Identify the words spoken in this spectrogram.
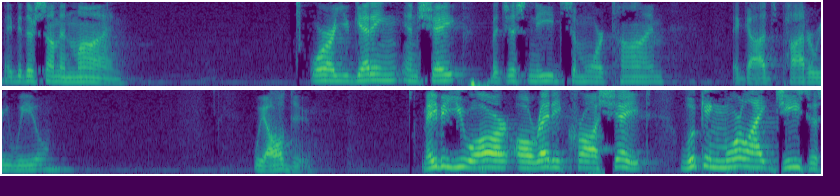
Maybe there's some in mine. Or are you getting in shape but just need some more time at God's pottery wheel? We all do. Maybe you are already cross shaped looking more like Jesus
